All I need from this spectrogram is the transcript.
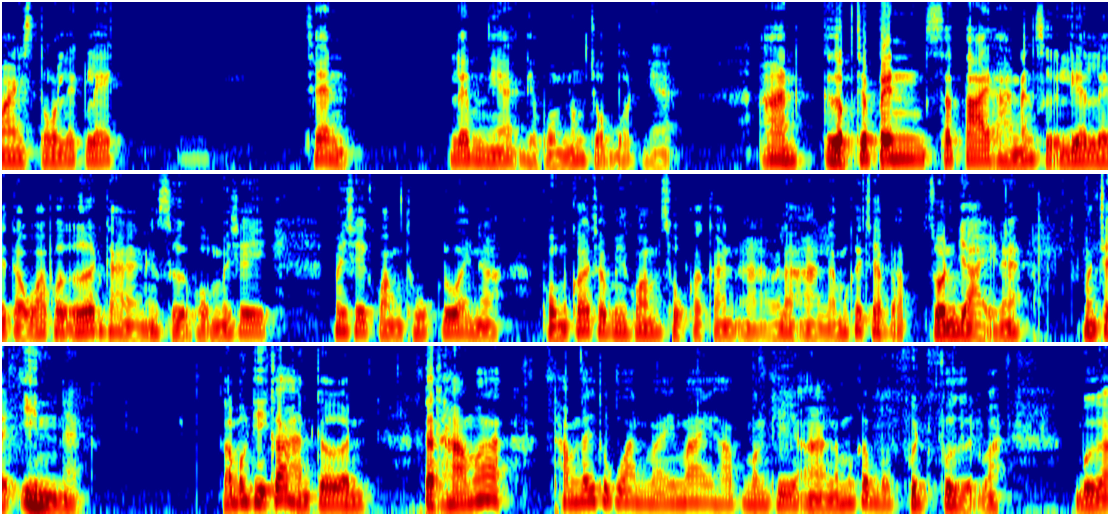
มายสเตนเล็ก เช่นเล่มนี้เดี๋ยวผมต้องจบบทเนี้ยอ่านเกือบจะเป็นสไตล์อ่านหนังสือเรียนเลยแต่ว่าเพอเอิญการอ่านหนังสือผมไม่ใช่ไม่ใช่ความทุกข์ด้วยนะ ผมก็จะมีความสุขกับการอ่านเวลาอ่านแล้วมันก็จะแบบส่วนใหญ่นะ มันจะอินเนะี่ยแล้วบางทีก็อ่านเกิน แต่ถามว่าทำได้ทุกวันไหมไม่ครับ บางทีอ่านแล้วมันก็แบบฝืดๆว่ะเบื่อ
